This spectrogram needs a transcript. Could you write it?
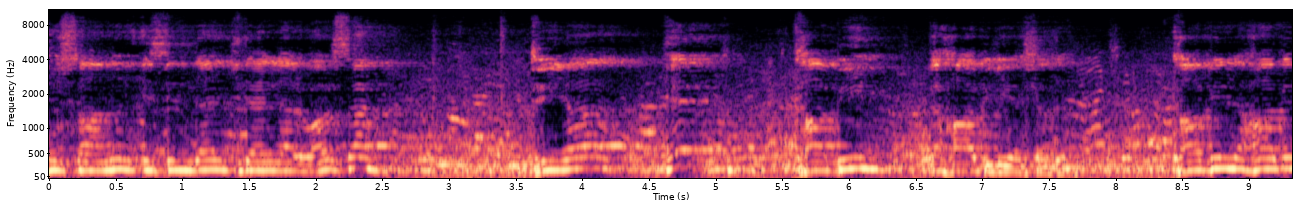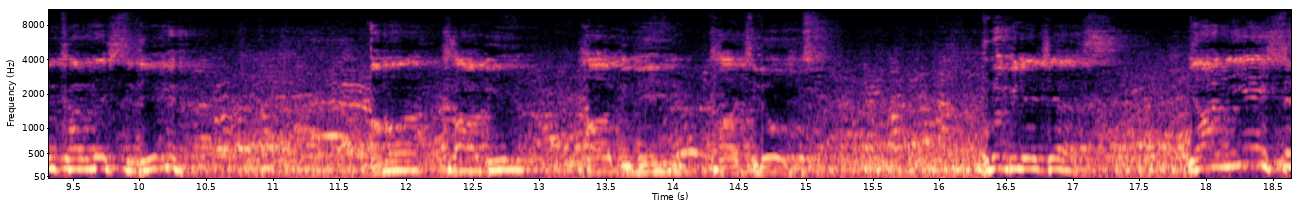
Musa'nın izinden gidenler varsa dünya hep Kabil ve Habil'i yaşadı. Kabil ile Habil kardeşti değil mi? Ama Kabil Habil'in katili oldu. Bunu bileceğiz. Ya niye işte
